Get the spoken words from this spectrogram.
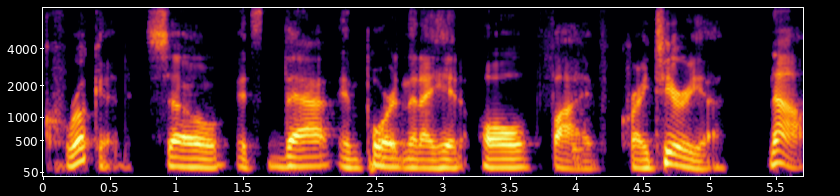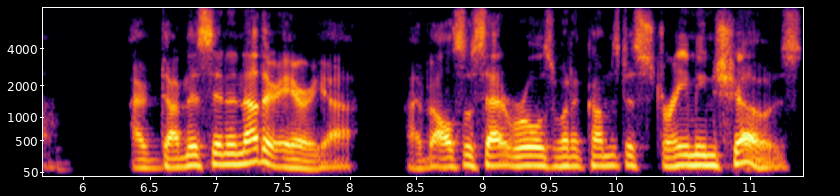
crooked. So it's that important that I hit all five criteria. Now, I've done this in another area. I've also set rules when it comes to streaming shows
